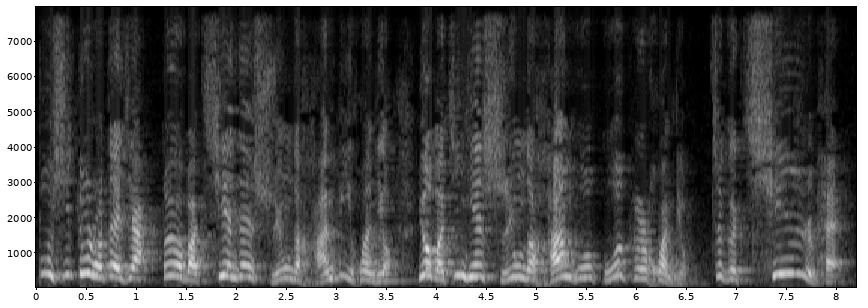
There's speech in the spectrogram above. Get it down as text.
不惜多少代价都要把现在使用的韩币换掉，要把今天使用的韩国国歌换掉。这个亲日派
